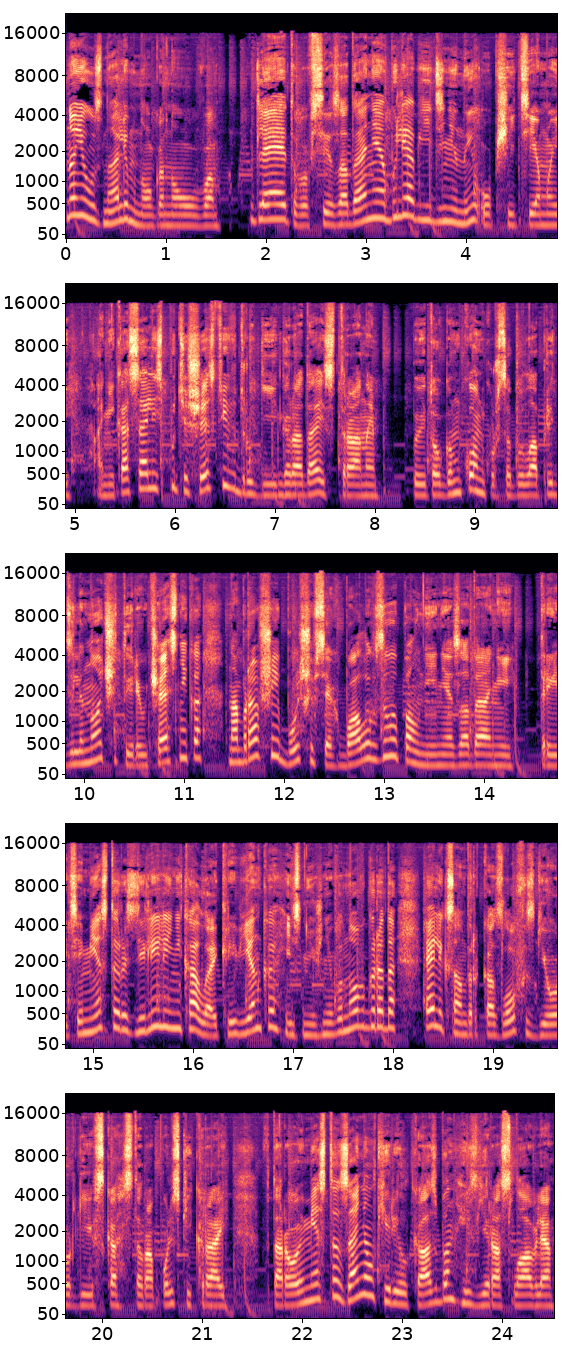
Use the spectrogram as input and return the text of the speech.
но и узнали много нового. Для этого все задания были объединены общей темой. Они касались путешествий в другие города и страны. По итогам конкурса было определено четыре участника, набравшие больше всех баллов за выполнение заданий. Третье место разделили Николай Кривенко из Нижнего Новгорода и Александр Козлов из Георгиевска, Ставропольский край. Второе место занял Кирилл Казбан из Ярославля.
